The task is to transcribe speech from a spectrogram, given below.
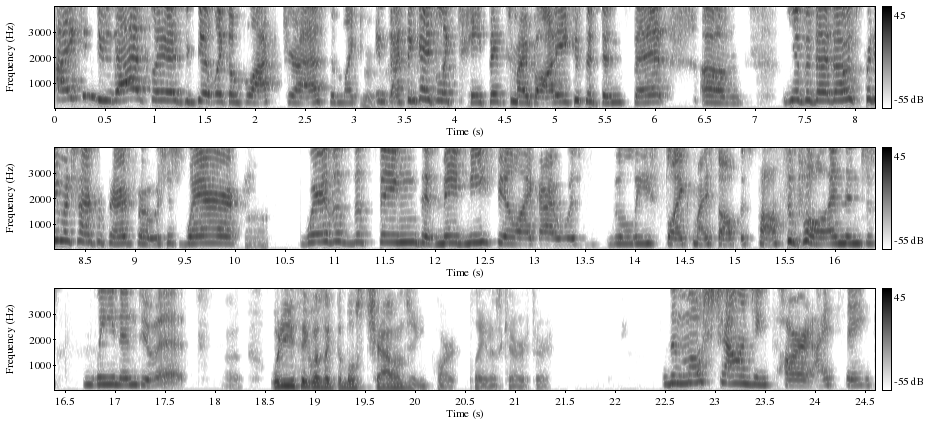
I can do that. So I had to get like a black dress and like I think I had to like tape it to my body because it didn't fit. Um, yeah, but that, that was pretty much how I prepared for it. Was just wear uh-huh. wear the, the thing that made me feel like I was the least like myself as possible, and then just lean into it. Uh, what do you think was like the most challenging part playing this character? The most challenging part, I think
